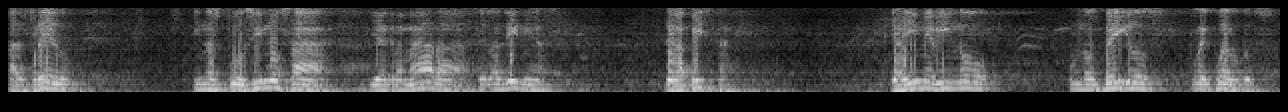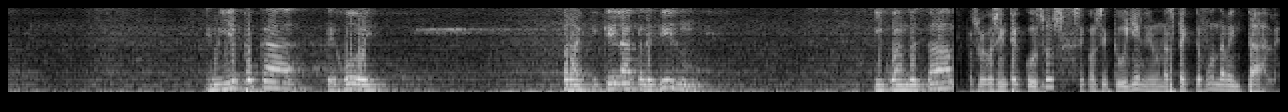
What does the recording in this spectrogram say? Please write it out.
Alfredo, y nos pusimos a diagramar, a hacer las líneas de la pista. Y ahí me vino unos bellos recuerdos. En mi época de joven practiqué el atletismo y cuando estaba los Juegos Intercursos se constituyen en un aspecto fundamental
